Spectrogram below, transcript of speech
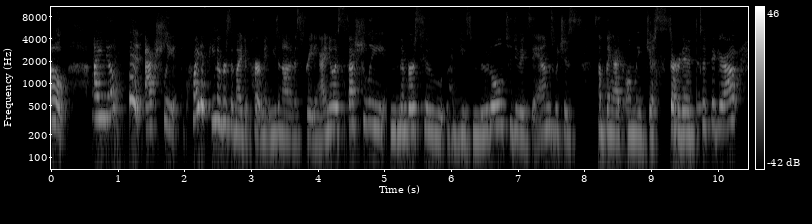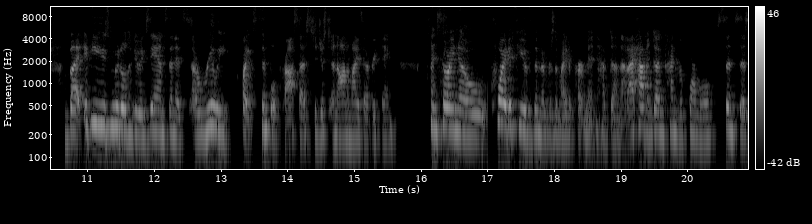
Oh, I know that actually quite a few members of my department use anonymous grading. I know especially members who have used Moodle to do exams, which is something I've only just started to figure out. But if you use Moodle to do exams, then it's a really quite simple process to just anonymize everything. And so I know quite a few of the members of my department have done that. I haven't done kind of a formal census.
